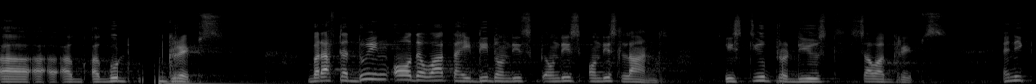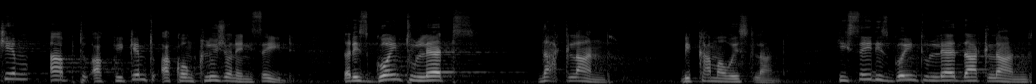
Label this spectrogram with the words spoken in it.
uh, a, a, a good grapes. But after doing all the work that he did on this, on this, on this land, he still produced sour grapes. And he came up to a, he came to a conclusion and said that he's going to let that land become a wasteland. He said he's going to let that land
